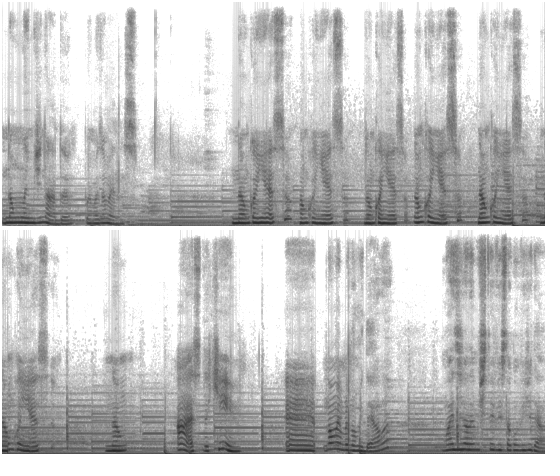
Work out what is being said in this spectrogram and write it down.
não lembro de nada, foi mais ou menos. Não conheço, não conheço, não conheço, não conheço, não conheço, não conheço, não... Ah, essa daqui, é... não lembro o nome dela, mas já lembro de ter visto algum vídeo dela,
